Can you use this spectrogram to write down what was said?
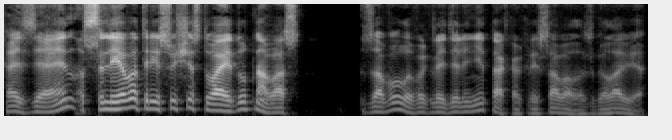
«Хозяин, слева три существа идут на вас!» Заволы выглядели не так, как рисовалось в голове.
